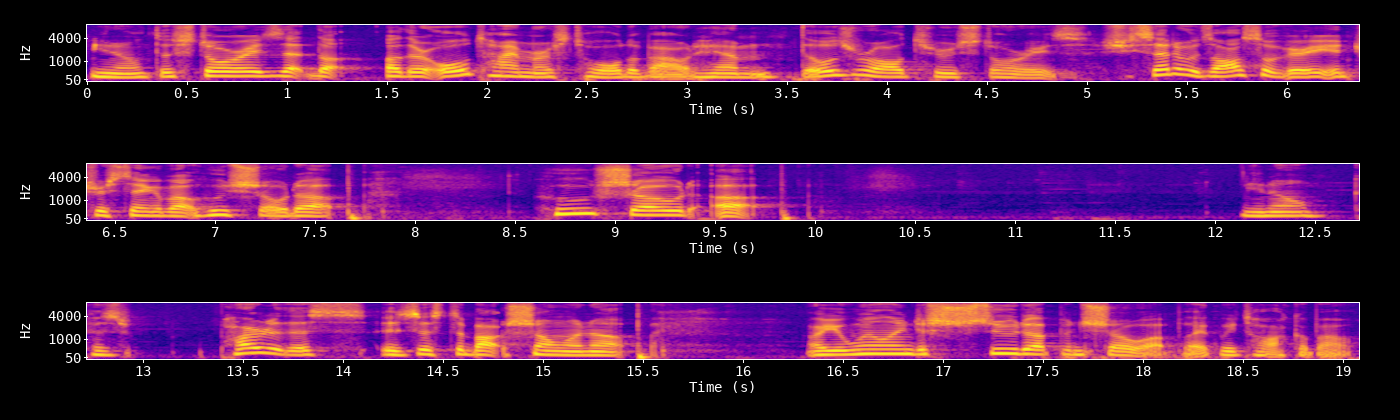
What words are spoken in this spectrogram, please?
you know, the stories that the other old timers told about him, those were all true stories. She said it was also very interesting about who showed up. Who showed up? You know, because part of this is just about showing up. Are you willing to shoot up and show up, like we talk about?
